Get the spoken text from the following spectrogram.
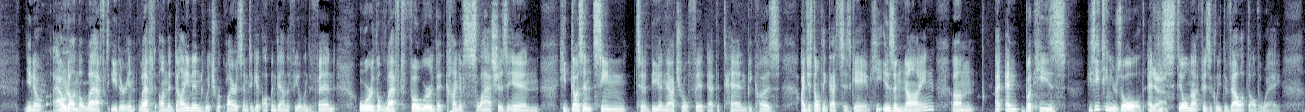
you know, out on the left, either in left on the diamond, which requires him to get up and down the field and defend, or the left forward that kind of slashes in. He doesn't seem to be a natural fit at the 10 because I just don't think that's his game. He is a 9 um and, and but he's he's 18 years old and Yeah. he's still not physically developed all the way.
